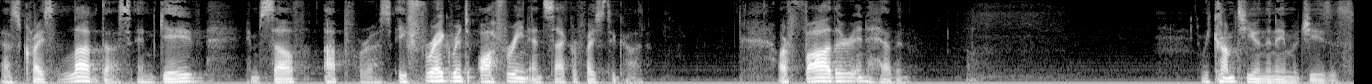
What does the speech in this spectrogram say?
as Christ loved us and gave himself up for us, a fragrant offering and sacrifice to God. Our Father in heaven, we come to you in the name of Jesus.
